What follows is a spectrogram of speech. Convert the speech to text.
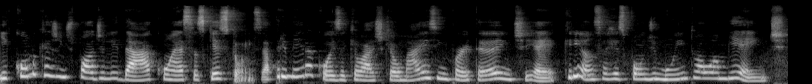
E como que a gente pode lidar com essas questões? A primeira coisa que eu acho que é o mais importante é criança responde muito ao ambiente.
